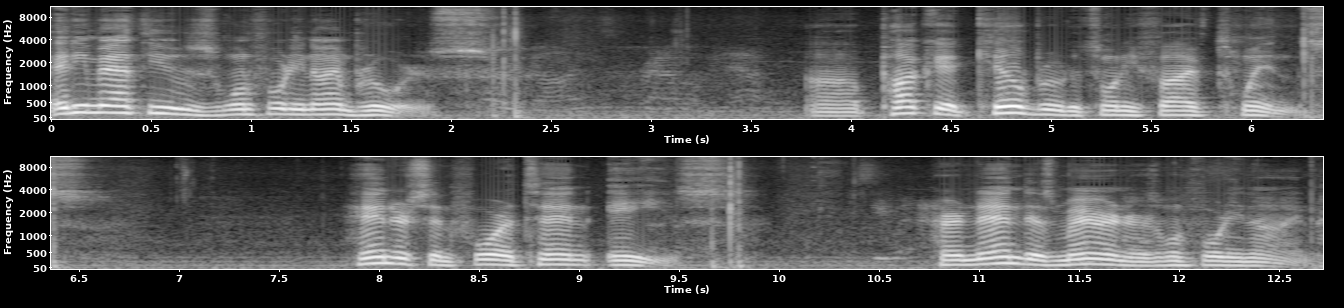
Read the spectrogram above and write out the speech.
Eddie Mathews, 149, Brewers. Uh, Puckett, Killebrew to 25, Twins. Henderson, 4 of 10, A's. Hernandez, Mariners, 149.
